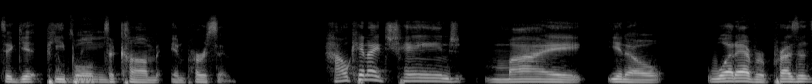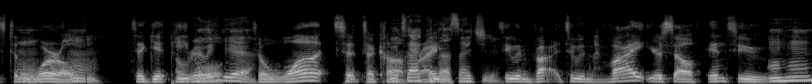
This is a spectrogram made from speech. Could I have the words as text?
to get people to come in person? How can I change my, you know, whatever presence to the Mm, world mm. to get Oh, people really? Yeah. to want to, to come, attacking right? us, ain't you? To invite to invite yourself into Mm-hmm.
